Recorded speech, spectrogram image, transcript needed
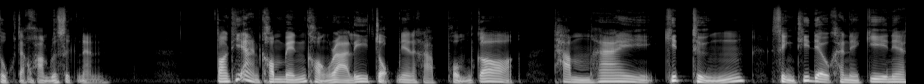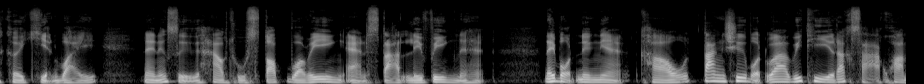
สุขจากความรู้สึกนั้น ตอนที่อ่านคอมเมนต์ของราลี่จบเนี่ยนะครับ ผมก็ทำให้คิดถึงสิ่งที่เดลคาเนกี้เนี่ยเคยเขียนไว้ ในหนังสือ How to Stop Worrying and Start Living นะฮะในบทหนึ่งเนี่ยเขาตั้งชื่อบทว่าวิธีรักษาความ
